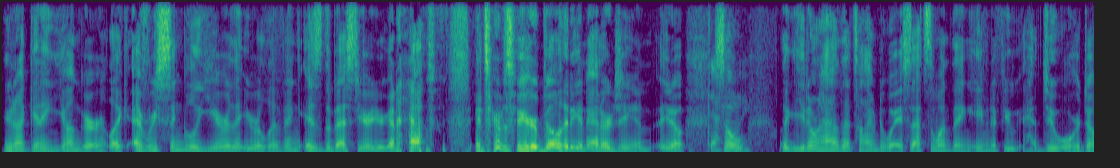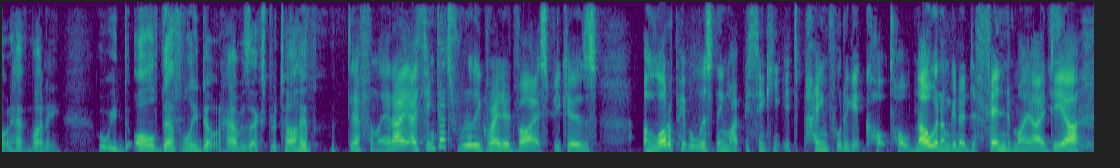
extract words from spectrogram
you're not getting younger like every single year that you're living is the best year you're going to have in terms of your ability and energy and you know Definitely. so like you don't have that time to waste that's the one thing even if you do or don't have money what we all definitely don't have is extra time definitely and I, I think that's really great advice because a lot of people listening might be thinking it's painful to get told no and I'm going to defend my idea. Sure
